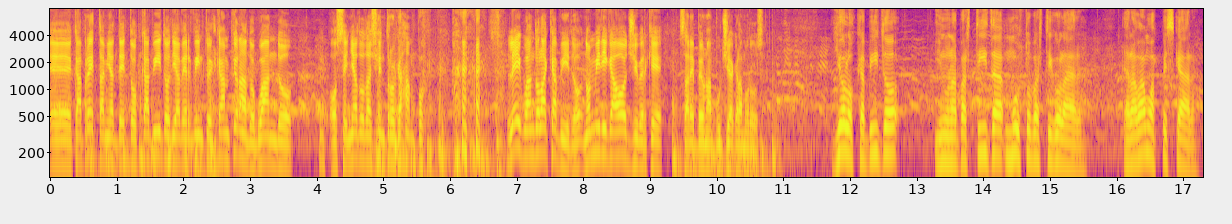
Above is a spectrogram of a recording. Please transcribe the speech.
eh, Capretta mi ha detto ho capito di aver vinto il campionato quando ho segnato da centrocampo. Lei quando l'ha capito? Non mi dica oggi perché sarebbe una bugia clamorosa. Io l'ho capito in una partita molto particolare. Eravamo a Pescara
